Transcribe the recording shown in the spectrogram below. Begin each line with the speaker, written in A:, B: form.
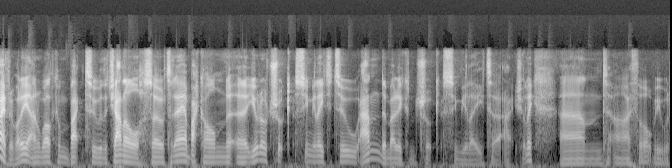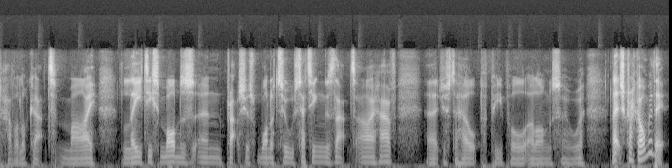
A: Hi everybody and welcome back to the channel. So today I'm back on uh, Euro Truck Simulator 2 and American Truck Simulator actually and I thought we would have a look at my latest mods and perhaps just one or two settings that I have uh, just to help people along so uh, let's crack on with it.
